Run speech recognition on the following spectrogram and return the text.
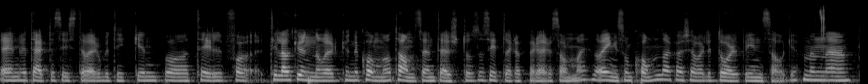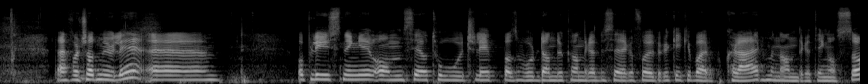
Jeg inviterte sist jeg var i butikken på, til, for, til, at kundene våre kunne komme og ta med seg en T-skjorte og så sitte og reparere sammen med meg. Det var ingen som kom, da kanskje jeg var litt dårlig på innsalget. Men uh, det er fortsatt mulig. Uh, opplysninger om CO2-utslipp, altså hvordan du kan redusere forbruk, ikke bare på klær, men andre ting også.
